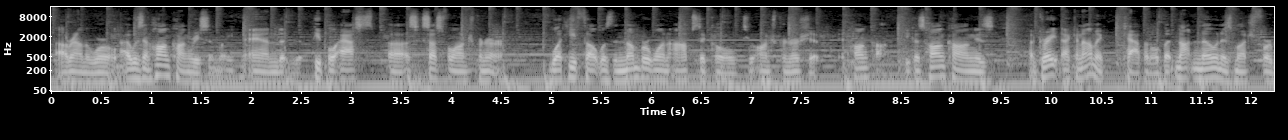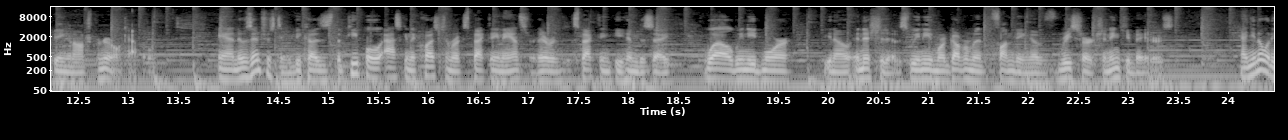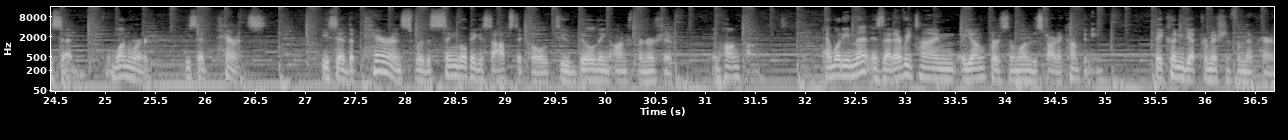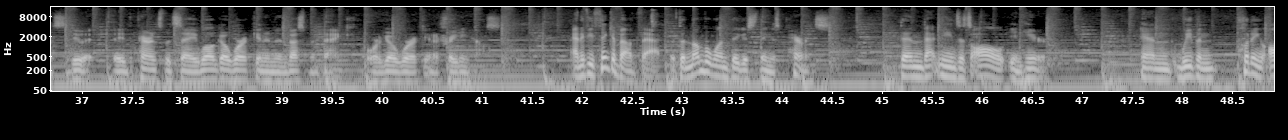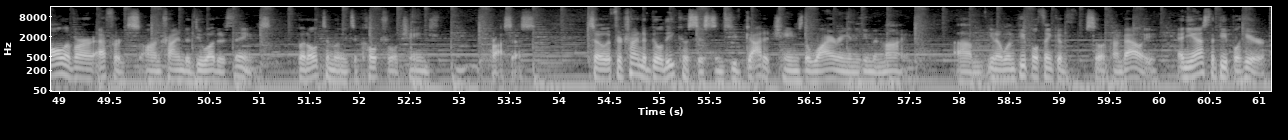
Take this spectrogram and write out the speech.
around the world. I was in Hong Kong recently and people asked uh, a successful entrepreneur, what he felt was the number one obstacle to entrepreneurship in Hong Kong, because Hong Kong is a great economic capital, but not known as much for being an entrepreneurial capital. And it was interesting because the people asking the question were expecting an answer. They were expecting him to say, well, we need more you know, initiatives. We need more government funding of research and incubators. And you know what he said? One word. He said parents. He said the parents were the single biggest obstacle to building entrepreneurship in Hong Kong. And what he meant is that every time a young person wanted to start a company, they couldn't get permission from their parents to do it. They, the parents would say, well, go work in an investment bank or go work in a trading house. And if you think about that, if the number one biggest thing is parents, then that means it's all in here. And we've been putting all of our efforts on trying to do other things, but ultimately it's a cultural change process. So if you're trying to build ecosystems, you've got to change the wiring in the human mind. Um, you know, when people think of Silicon Valley, and you ask the people here,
